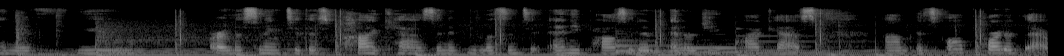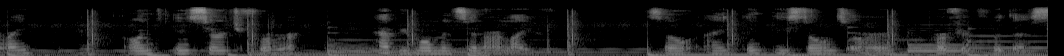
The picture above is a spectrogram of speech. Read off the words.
and if you are listening to this podcast, and if you listen to any positive energy podcast, um, it's all part of that, right? On in search for happy moments in our life. So I think these stones are perfect for this.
